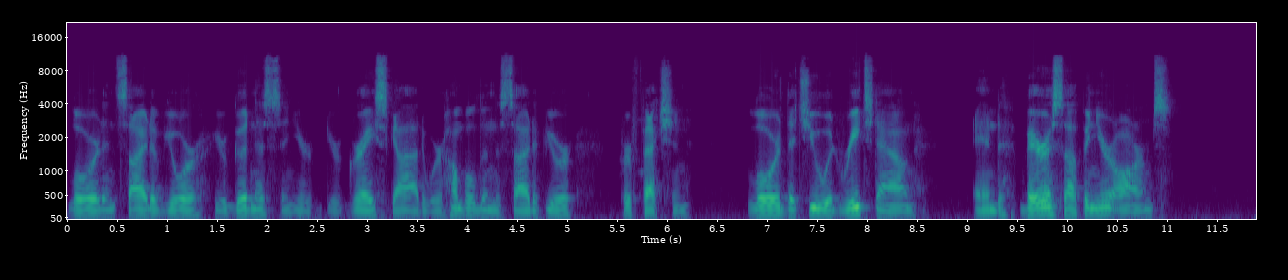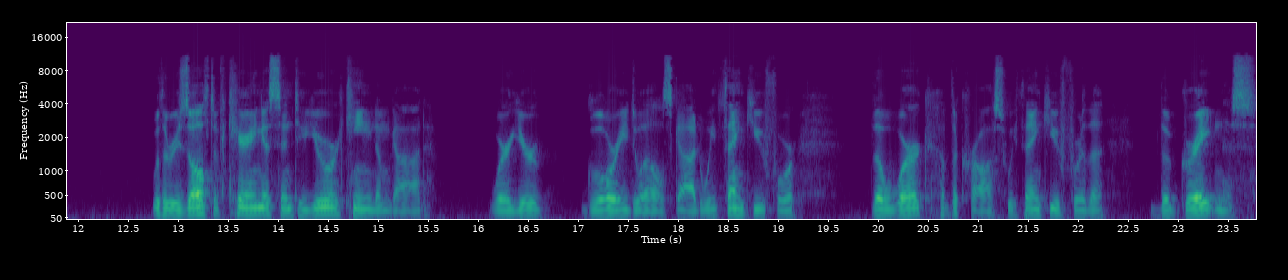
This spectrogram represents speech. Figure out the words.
Lord, in sight of your your goodness and your your grace, God. We're humbled in the sight of your perfection. Lord, that you would reach down and bear us up in your arms with the result of carrying us into your kingdom, God, where your glory dwells. God, we thank you for the work of the cross. We thank you for the, the greatness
